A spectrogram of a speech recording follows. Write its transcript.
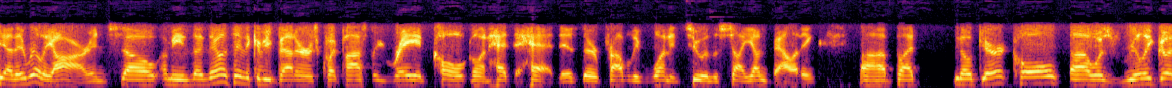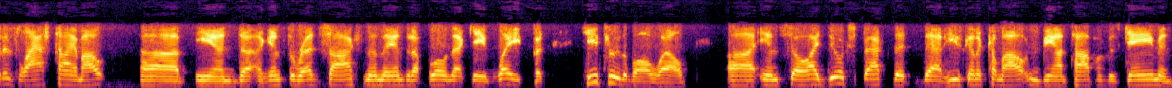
Yeah, they really are. And so, I mean, the, the only thing that could be better is quite possibly Ray and Cole going head to head. Is they're probably one and two in the Cy Young balloting. Uh, but you know, Gerrit Cole uh, was really good his last time out, uh, and uh, against the Red Sox, and then they ended up blowing that game late. But he threw the ball well. Uh, and so I do expect that, that he's going to come out and be on top of his game. And,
